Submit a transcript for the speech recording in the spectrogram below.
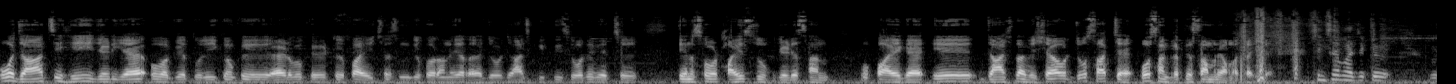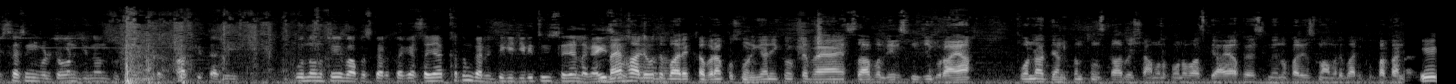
ਉਹ ਜਾਂਚ ਹੀ ਜਿਹੜੀ ਹੈ ਉਹ ਅੱਗੇ ਤੁਰੀ ਕਿਉਂਕਿ ਐਡਵੋਕੇਟ ਭਾਈ ਚਰ ਸਿੰਘ ਜੀ ਹੋਰਾਂ ਨੇ ਜੋ ਜਾਂਚ ਕੀਤੀ ਸੀ ਉਹਦੇ ਵਿੱਚ 328 ਸਰੂਪ ਜਿਹੜੇ ਸਨ ਉਹ ਪਾਏ ਗਏ। ਇਹ ਜਾਂਚ ਦਾ ਵਿਸ਼ਾ ਔਰ ਜੋ ਸੱਚ ਹੈ ਉਹ ਸੰਗਤ ਦੇ ਸਾਹਮਣੇ ਆਉਣਾ ਚਾਹੀਦਾ ਹੈ। ਸਿੰਘ ਸਾਹਿਬ ਅੱਜ ਇੱਕ ਗੁਰਸਾ ਸਿੰਘ ਵਲਟੋਨ ਜਿਨ੍ਹਾਂ ਨੂੰ ਤੁਸੀਂ ਦਰਖਾਸਤ ਕੀਤਾ ਸੀ ਉਹਨਾਂ ਨੂੰ ਫਿਰ ਵਾਪਸ ਕਰ ਦਿੱਤਾ ਗਿਆ। ਸਜ਼ਾ ਖਤਮ ਕਰ ਦਿੱਤੀ ਗਈ ਜਿਹੜੀ ਤੁਸੀਂ ਸਜ਼ਾ ਲਗਾਈ ਸੀ ਮੈਂ ਹਾਲੇ ਉਹਦੇ ਬਾਰੇ ਖਬਰਾਂ ਕੋ ਸੁਣੀਆਂ ਨਹੀਂ ਕਿਉਂਕਿ ਮੈਂ ਸਾਹਿਬ ਬਲਦੇਵ ਸਿੰਘ ਜੀ ਗੁਰਾਇਆ ਉਹਨਾਂ ਦੇ ਅੰਤਮ ਸੰਸਕਾਰ ਵਿੱਚ ਸ਼ਾਮਲ ਹੋਣ ਵਾਸਤੇ ਆਇਆ ਹੋਇਆ ਸੀ ਮੈਨੂੰ ਹਾਲੇ ਇਸ ਮਾਮਲੇ ਬਾਰੇ ਕੋਈ ਪਤਾ ਨਹੀਂ। ਇਹ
